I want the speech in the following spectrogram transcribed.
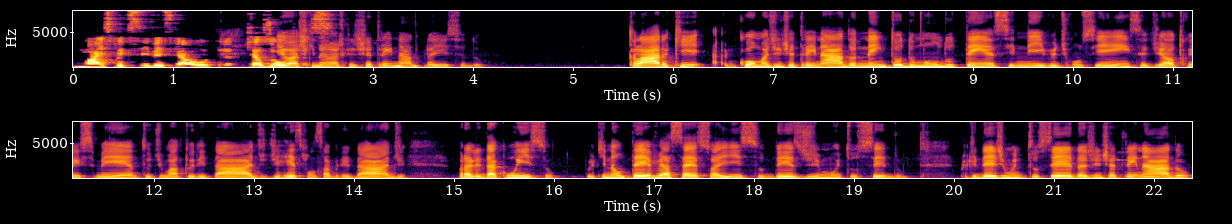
mais flexíveis que a outra, que as outras. Eu acho que não, eu acho que a gente é treinado para isso, Edu. Claro que, como a gente é treinado, nem todo mundo tem esse nível de consciência, de autoconhecimento, de maturidade, de responsabilidade para lidar com isso. porque não teve acesso a isso desde muito cedo. Porque desde muito cedo a gente é treinado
